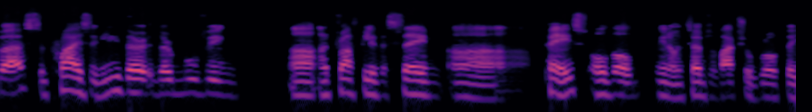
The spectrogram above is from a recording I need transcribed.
US, surprisingly, they're they're moving uh, at roughly the same uh, pace. Although you know, in terms of actual growth, the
